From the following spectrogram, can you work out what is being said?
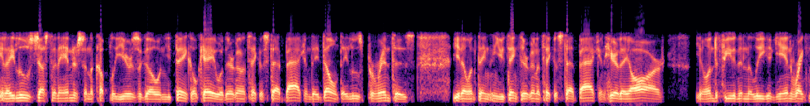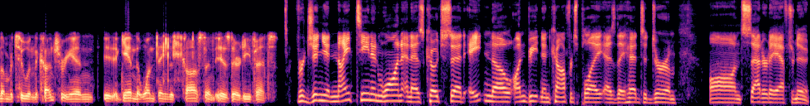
You know, they lose Justin Anderson a couple of years ago, and you think, okay, well they're going to take a step back, and they don't. They lose Perrantes. You know, and think you think they're going to take a step back, and here they are you know, undefeated in the league again, ranked number two in the country. And again, the one thing that's constant is their defense. Virginia 19 and 1 and as coach said 8 and 0 unbeaten in conference play as they head to Durham on Saturday afternoon.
